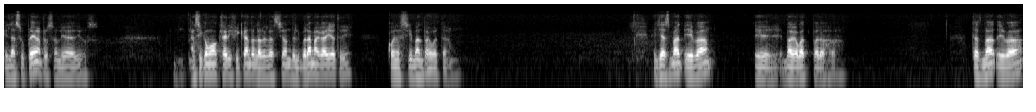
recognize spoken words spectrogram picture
en la suprema personalidad de Dios, así como clarificando la relación del Brahma Gayatri con el Srimad Bhagavatam. Yasmat Eva eh, Bhagavat Paraha. Tasmat Eva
